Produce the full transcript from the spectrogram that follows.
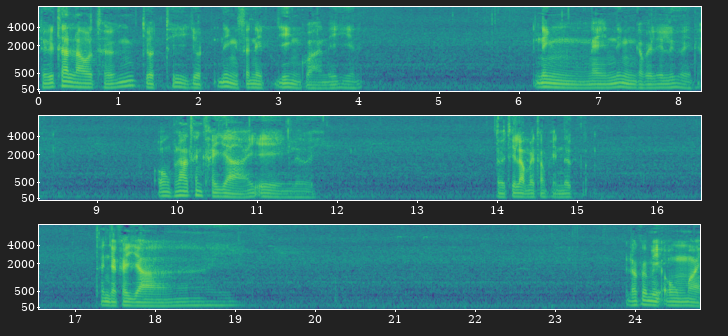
หรือถ้าเราถึงจุดที่หยุดนิ่งสนิทยิ่งกว่านี้นิ่ นิ่งในนิ่งกันไปเรื่อยๆเนี่ยองค์พระท่านขยายเองเลย โดยที่เราไม่ต้องไปนึก ท่านจะขยาย แล้วก็มีองค์ใหม่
